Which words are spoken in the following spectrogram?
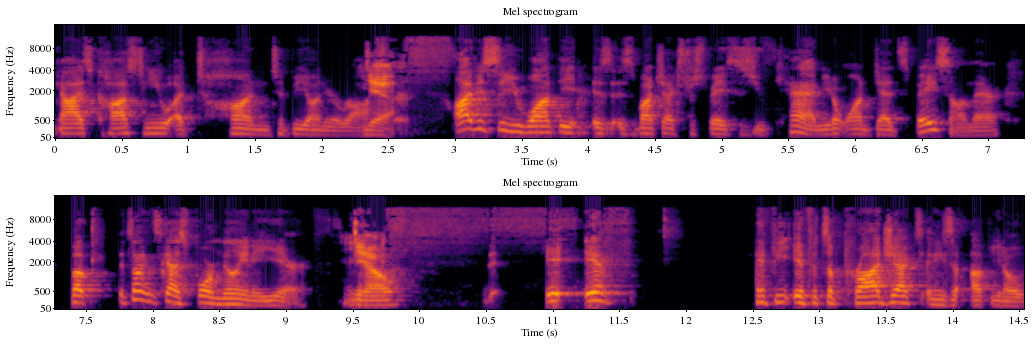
guys costing you a ton to be on your roster. Yeah. Obviously, you want the as, as much extra space as you can. You don't want dead space on there. But it's not like this guy's four million a year. You Yeah. know, if if he if it's a project and he's up, you know,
